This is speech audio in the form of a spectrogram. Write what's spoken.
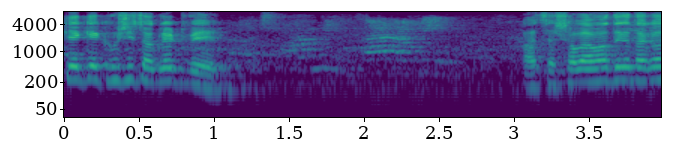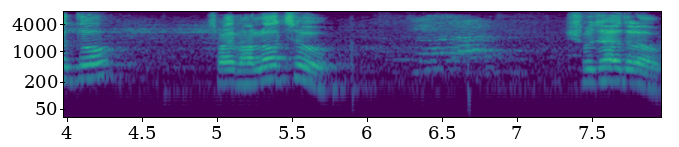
কে কে খুশি চকলেট পেয়ে? আচ্ছা সবাই আমার দিকে তাকাও তো। সবাই ভালো আছো? সোজা হয়ে দাঁড়াও,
